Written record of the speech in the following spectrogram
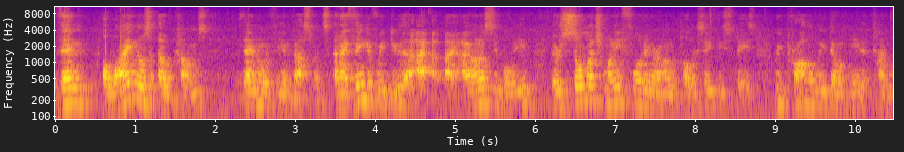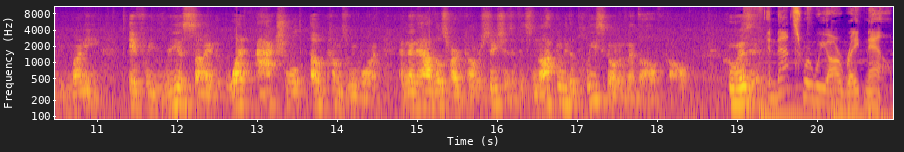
Then align those outcomes then with the investments. And I think if we do that, I, I, I honestly believe there's so much money floating around the public safety space, we probably don't need a ton of money if we reassign what actual outcomes we want and then have those hard conversations. If it's not going to be the police going to mental health call, who is it? And that's where we are right now.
